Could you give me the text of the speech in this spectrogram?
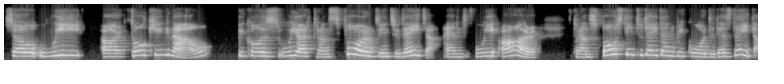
So we are talking now because we are transformed into data and we are transposed into data and recorded as data.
